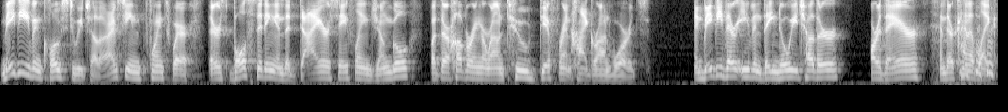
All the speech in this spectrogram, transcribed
maybe even close to each other. I've seen points where they're both sitting in the dire safe lane jungle, but they're hovering around two different high ground wards. And maybe they're even they know each other are there and they're kind of like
